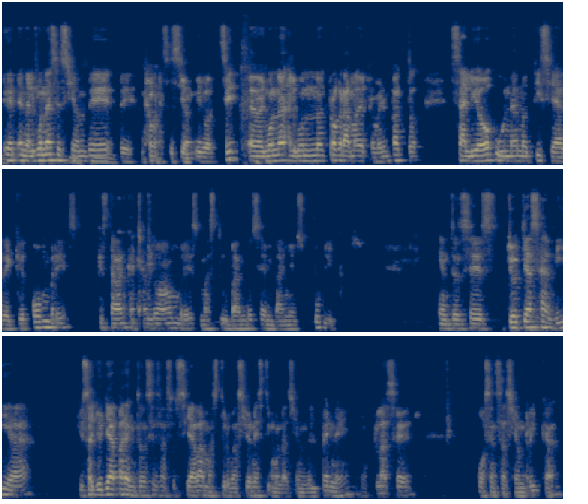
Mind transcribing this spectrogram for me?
en, en alguna sesión de, de, no, una sesión, digo, sí, en alguna, algún programa de primer impacto, salió una noticia de que hombres que estaban cachando a hombres masturbándose en baños públicos. Entonces, yo ya sabía, o sea, yo ya para entonces asociaba masturbación, estimulación del pene, o placer, o sensación rica.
